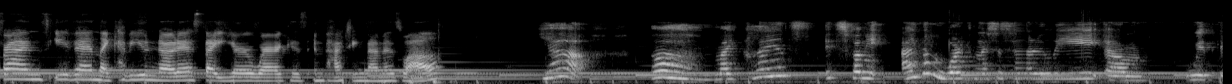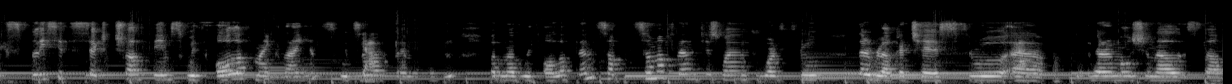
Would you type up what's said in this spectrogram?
friends even? Like have you noticed that your work is impacting them as well? Yeah Oh, my clients, it's funny. I don't work necessarily um, with explicit sexual themes with all of my clients. With some yeah. of them, I do, but not with all of them. Some some of them just want to work through their blockages, through uh, their emotional stuff.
